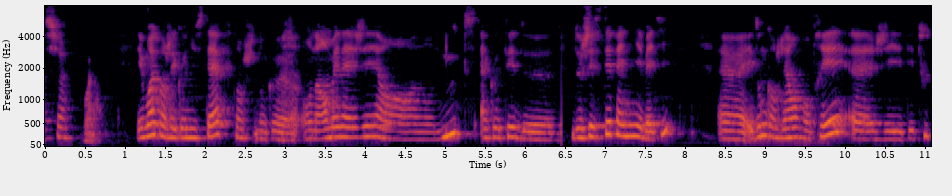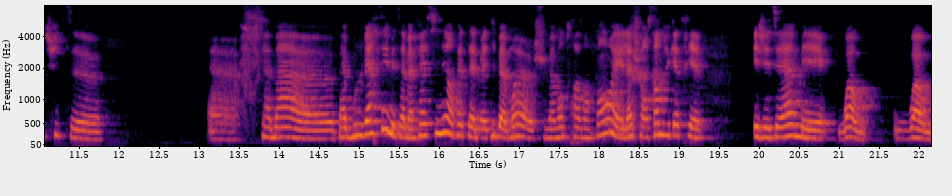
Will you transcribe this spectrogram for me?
sûr. Voilà. Et moi, quand j'ai connu Steph, donc, euh, on a emménagé en, août à côté de, de, chez Stéphanie et Baptiste. et donc, quand je l'ai rencontré, j'ai été tout de suite euh, ça m'a euh, pas bouleversée, mais ça m'a fascinée. En fait, elle m'a dit Bah, moi, je suis maman de trois enfants et là, je suis enceinte du quatrième. Et j'étais là, mais waouh, waouh.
